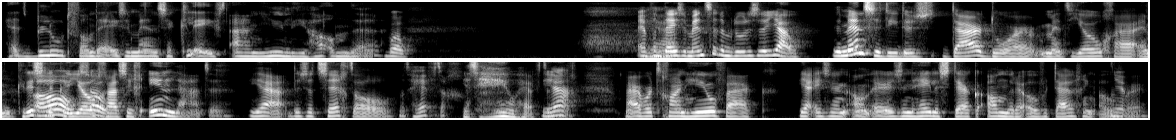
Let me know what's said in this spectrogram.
het bloed van deze mensen kleeft aan jullie handen. Wow. En van Ja. deze mensen, dan bedoelen ze jou. De mensen die dus daardoor met yoga en christelijke Oh, zo. yoga zich inlaten. Ja, dus het zegt al. Wat heftig. Ja, het is heel heftig. Ja. Maar er wordt gewoon heel vaak. Ja, is er, een, er is een hele sterke andere overtuiging over.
